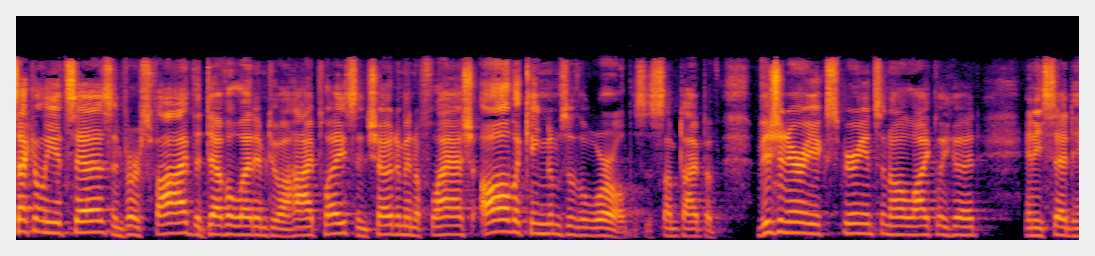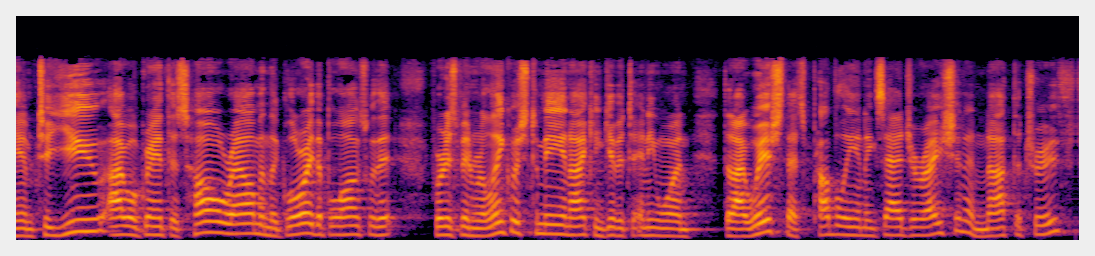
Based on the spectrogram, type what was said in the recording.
Secondly, it says in verse 5 the devil led him to a high place and showed him in a flash all the kingdoms of the world. This is some type of visionary experience in all likelihood. And he said to him, To you I will grant this whole realm and the glory that belongs with it, for it has been relinquished to me, and I can give it to anyone that I wish. That's probably an exaggeration and not the truth,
